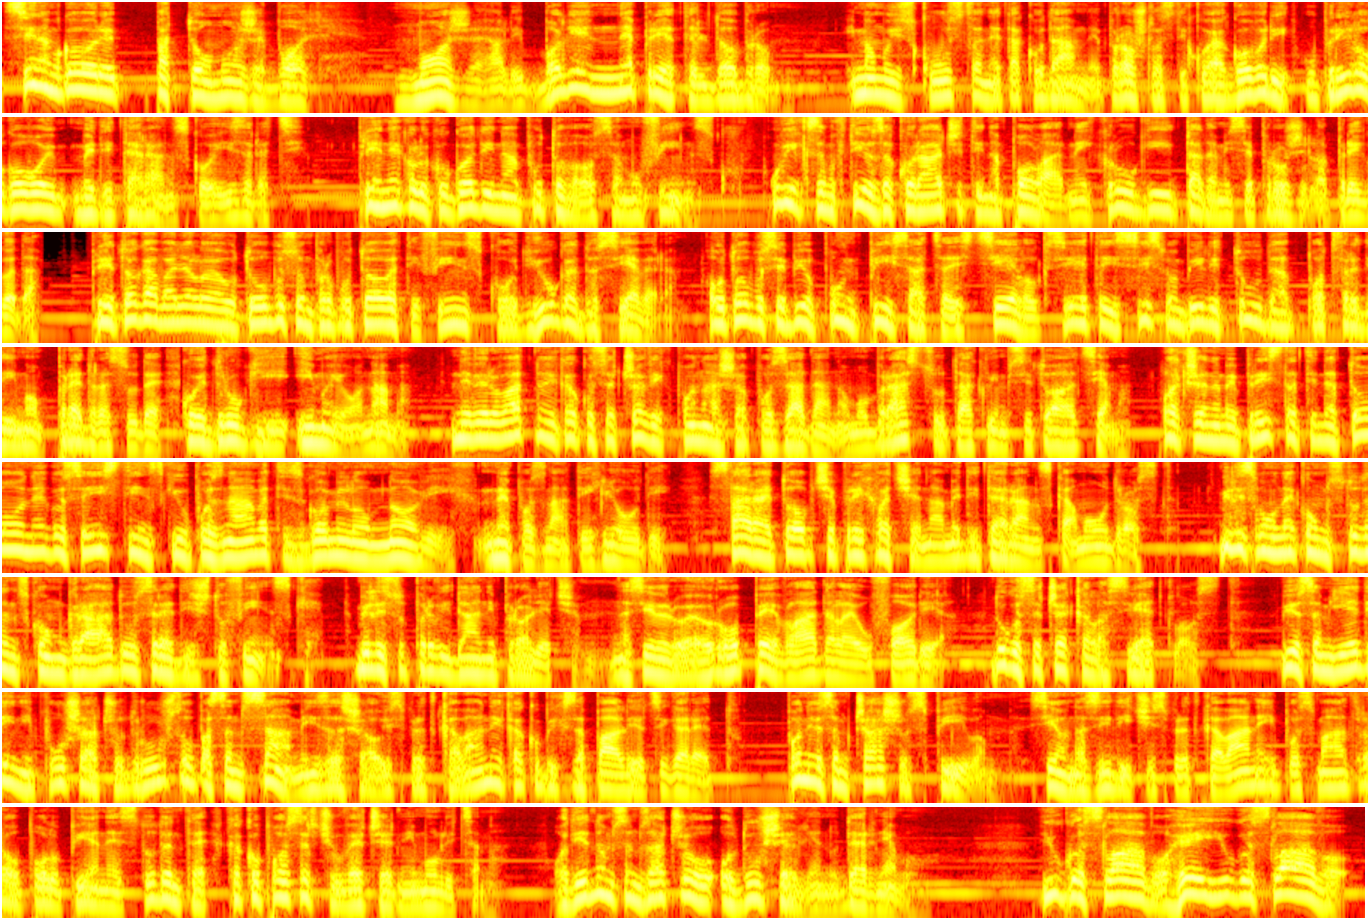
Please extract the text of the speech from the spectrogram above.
Svi nam govore pa to može bolje. Može, ali bolje je neprijatelj dobrom. Imamo iskustva ne tako davne prošlosti koja govori u prilog ovoj mediteranskoj izreci. Prije nekoliko godina putovao sam u Finsku. Uvijek sam htio zakoračiti na polarni krug i tada mi se pružila prigoda. Prije toga valjalo je autobusom proputovati Finsku od juga do sjevera. Autobus je bio pun pisaca iz cijelog svijeta i svi smo bili tu da potvrdimo predrasude koje drugi imaju o nama. Neverovatno je kako se čovjek ponaša po zadanom obrazcu u takvim situacijama. Lakše nam je pristati na to nego se istinski upoznavati s gomilom novih, nepoznatih ljudi. Stara je to opće prihvaćena mediteranska mudrost. Bili smo u nekom studentskom gradu u središtu Finske. Bili su prvi dani proljeća. Na sjeveru Europe je vladala euforija. Dugo se čekala svjetlost. Bio sam jedini pušač u društvu, pa sam sam izašao ispred kavane kako bih zapalio cigaretu. Ponio sam čašu s pivom, sjeo na zidić ispred kavane i posmatrao polupijane studente kako posrću večernjim ulicama. Odjednom sam začuo oduševljenu dernjavu. Jugoslavo, hej Jugoslavo!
